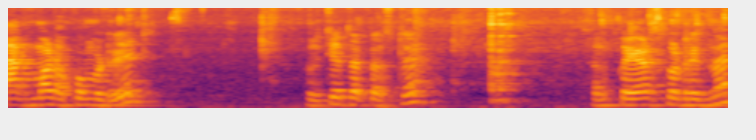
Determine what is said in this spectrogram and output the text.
ನಾಲ್ಕು ಮಾಡಿ ಹಾಕ್ಕೊಂಬಿಡ್ರಿ. ರುಚಿ ತಕ್ಕಷ್ಟು. ಸ್ವಲ್ಪ ಕೈ ಇದನ್ನ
